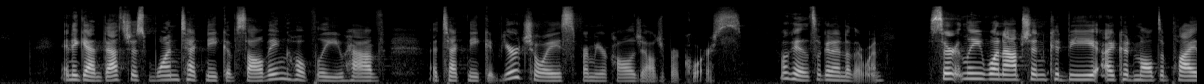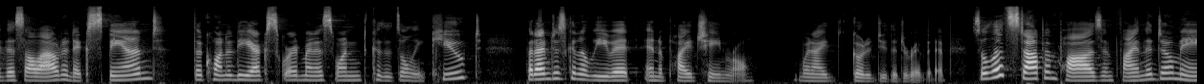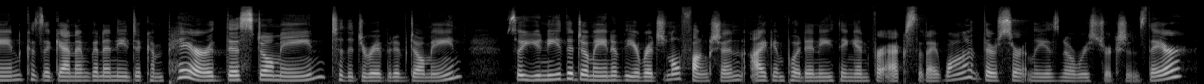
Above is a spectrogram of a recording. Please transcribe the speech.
And again, that's just one technique of solving. Hopefully you have a technique of your choice from your college algebra course. Okay, let's look at another one. Certainly one option could be I could multiply this all out and expand the quantity x squared minus 1 because it's only cubed, but I'm just going to leave it and apply chain rule when I go to do the derivative. So let's stop and pause and find the domain because again I'm going to need to compare this domain to the derivative domain. So you need the domain of the original function. I can put anything in for x that I want. There certainly is no restrictions there.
